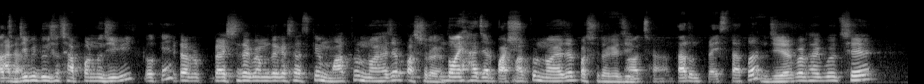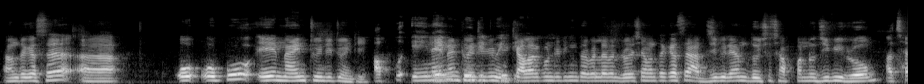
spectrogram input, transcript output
আট আচ্ছা। জিবি দুইশো ছাপ্পান্ন জিবি। ওকে। এটার প্রাইস থাকবে আমাদের কাছে আজকে মাত্র নয় হাজার পাঁচশো টাকা। নয় হাজার পাঁচশো। মাত্র নয় হাজার পাঁচশো টাকা জি আচ্ছা দারুণ প্রাইস তারপর? জি এরপর থাকবে হচ্ছে আমাদের কাছে Oppo A nine twenty twenty Oppo A nine twenty twenty colour quantity কিন্তু অ্যাভেলেবেল রয়েছে আমাদের কাছে আট জিবি র্যাম দুইশো ছাপ্পান্ন জিবি রোম আচ্ছা।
